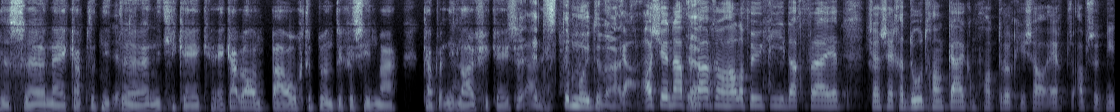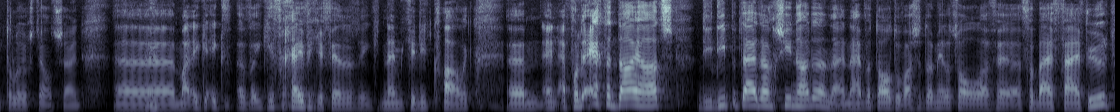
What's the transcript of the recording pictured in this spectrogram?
Dus eh, nee, ik heb het niet, eh, niet gekeken. Ik heb wel een paar hoogtepunten gezien, maar ik heb het niet live gekeken. het is de moeite waard. Ja, als je na vandaag nog een half uurtje je dag vrij hebt, ik zou zeggen, doe het gewoon, kijk hem gewoon terug. Je zou echt absoluut niet teleurgesteld zijn. Eh, Maar ik, ik, ik vergeef het je verder, ik neem het je niet kwalijk. Ehm, en, en voor de echte diehards die die partij dan gezien hadden, en dan hebben we het al, toen was het inmiddels al voorbij vijf uur,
